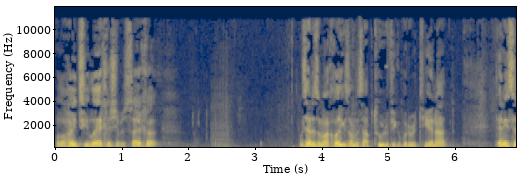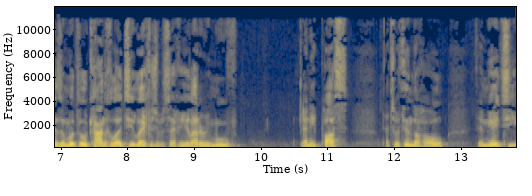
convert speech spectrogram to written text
or the haitzi lecha shebeseicha he said, "Is a machlekes on this aptur if you can put a reti or not." Then he says, "A mutal kan chaloitzi lechish b'secher." You're allowed to remove any pus that's within the hole. Let's say you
